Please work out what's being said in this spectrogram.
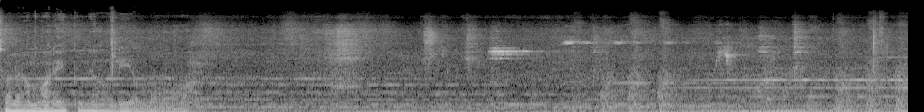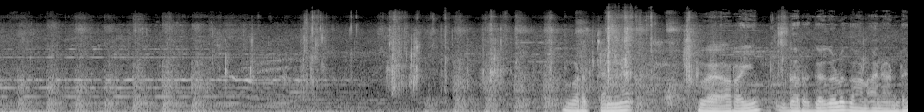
السلام عليكم يا ولي الله ഇവിടെ തന്നെ വേറെയും ദർഗകൾ കാണാനുണ്ട്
